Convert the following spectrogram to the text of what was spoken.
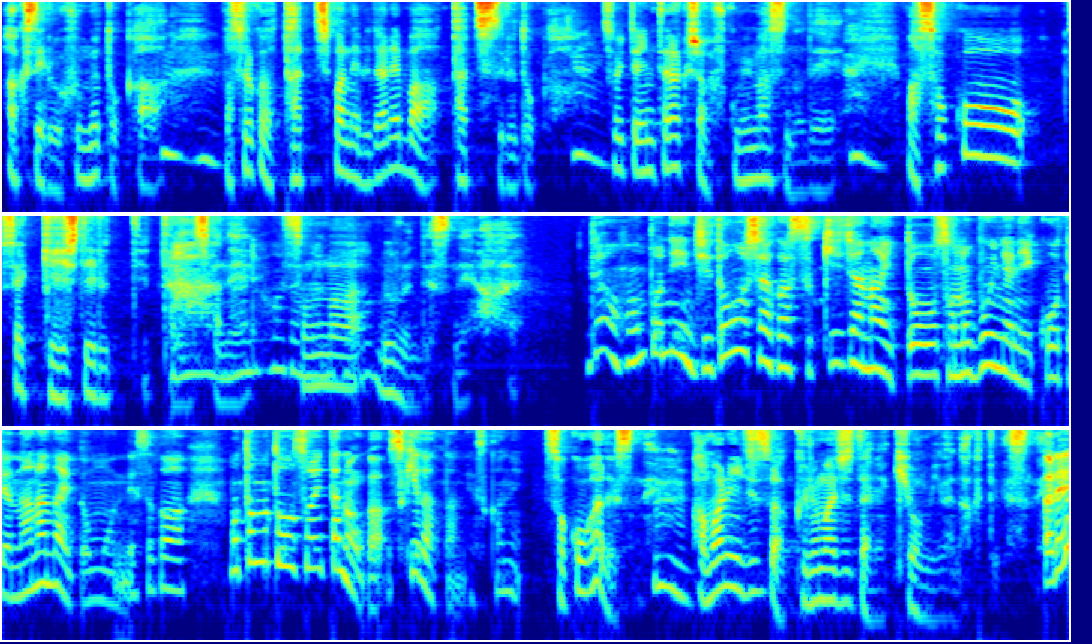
アクセルを踏むとか、うんうん、まあ、それこそタッチパネルであればタッチするとか、うん、そういったインタラクションを含みますので、はい、まあ、そこを設計しているって言ったらいいですかね。そんな部分ですね。はい。では本当に自動車が好きじゃないとその分野に行こうってならないと思うんですが、もともとそういったのが好きだったんですかね？そこがですね、うん、あまり実は車自体に興味がなくてですね。あれ？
